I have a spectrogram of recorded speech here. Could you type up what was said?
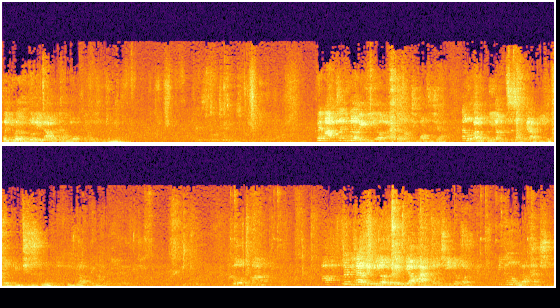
所以你会有很多例啊，我跟很多那个是不重要。可以吗？所以你会有零一二来，正常情况之下。但如果版本不一样，至少应该有一跟二，零其实是多余的，你不要管它。可吗？好，所以你现在有零一二，对不对？不要看，重点是一跟二。一跟二我要看什么？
